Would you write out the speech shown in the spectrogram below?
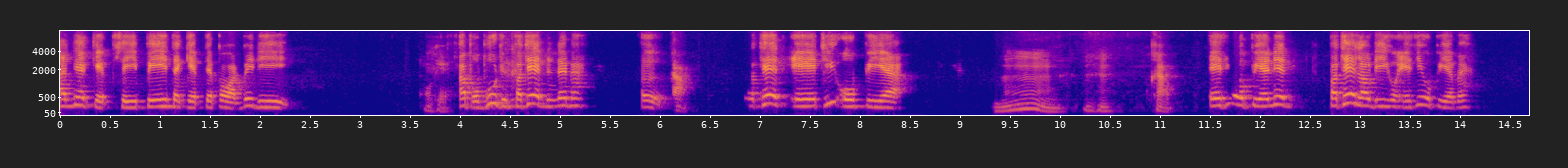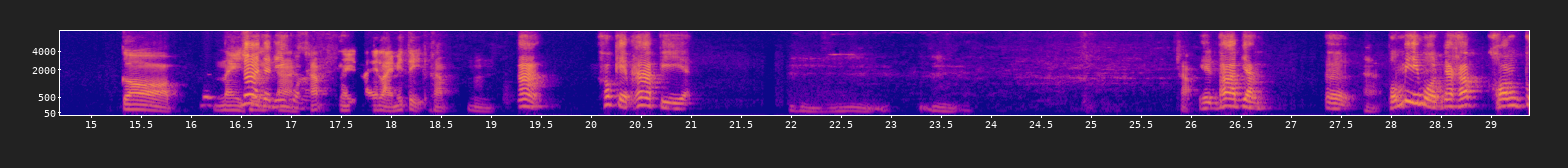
นด์เนี่ยเก็บสี่ปี แต่เก็บแต่ประวัติไม่ดีโอเคอะผมพูดถึงประเทศหนึ่งได้ไหมเออครับประเทศเอธิโอเปีย อืมอืมครับ เอธิโอเปียเนี่ย ประเทศเราดีกว่าเอธิโอเปียไหมก็ในเชิน่าจะดีกว่าอะครับ ในในหลายมิติครับ อืมอะเขาเก็บห้าปีอะ อืมอืมครับ เห็นภาพยังเออฮะผมมีหมดนะครับ คองโก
